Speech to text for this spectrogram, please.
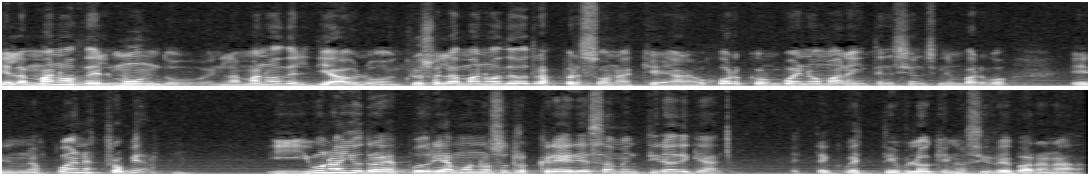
Y en las manos del mundo, en las manos del diablo, incluso en las manos de otras personas que a lo mejor con buena o mala intención, sin embargo, eh, nos pueden estropear. Y una y otra vez podríamos nosotros creer esa mentira de que ah, este, este bloque no sirve para nada.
